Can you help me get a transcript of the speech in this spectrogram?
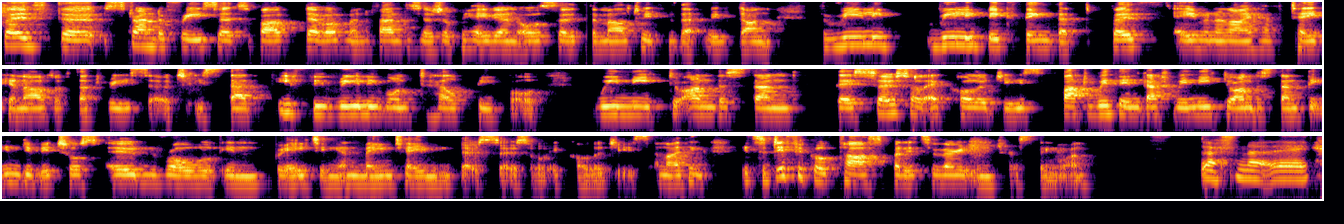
both the strand of research about development of antisocial behavior and also the maltreatment that we've done, the really, really big thing that both Eamon and I have taken out of that research is that if we really want to help people, we need to understand their social ecologies, but within that, we need to understand the individual's own role in creating and maintaining those social ecologies. And I think it's a difficult task, but it's a very interesting one. Definitely.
